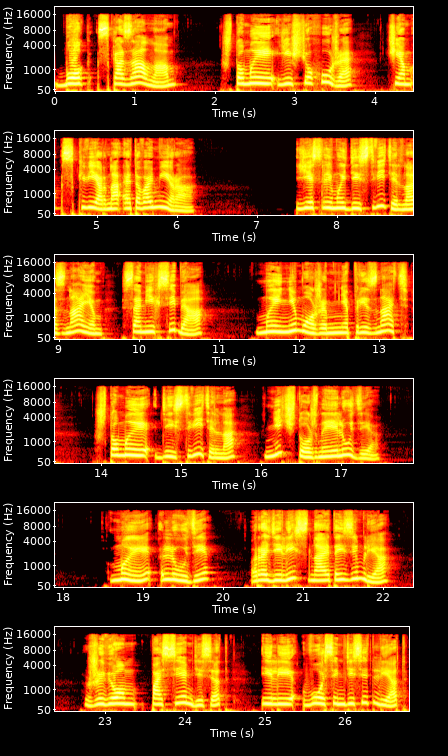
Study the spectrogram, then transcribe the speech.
Бог сказал нам, что мы еще хуже, чем скверна этого мира. Если мы действительно знаем самих себя, мы не можем не признать, что мы действительно ничтожные люди. Мы, люди, родились на этой земле, живем по 70 или 80 лет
